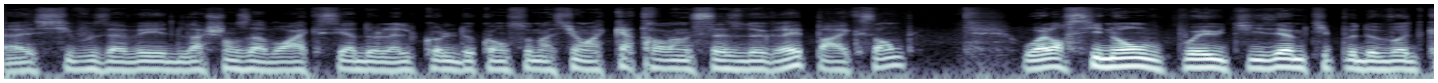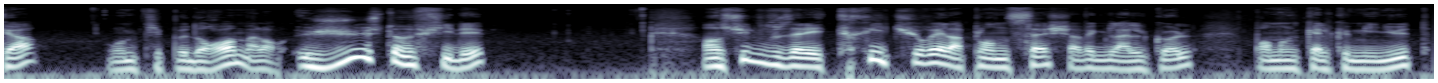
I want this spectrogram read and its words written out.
euh, si vous avez de la chance d'avoir accès à de l'alcool de consommation à 96 degrés par exemple, ou alors sinon vous pouvez utiliser un petit peu de vodka ou un petit peu de rhum, alors juste un filet. Ensuite, vous allez triturer la plante sèche avec l'alcool pendant quelques minutes.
